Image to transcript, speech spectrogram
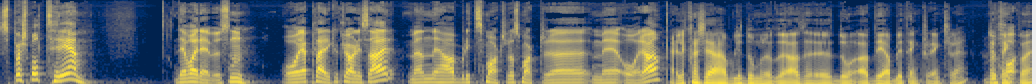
Spørsmål tre. Det var rebusen. Og jeg pleier ikke å klare disse her, men jeg har blitt smartere og smartere med åra. Eller kanskje jeg har blitt dummere, at, at de har blitt enklere og enklere? Har du på det?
